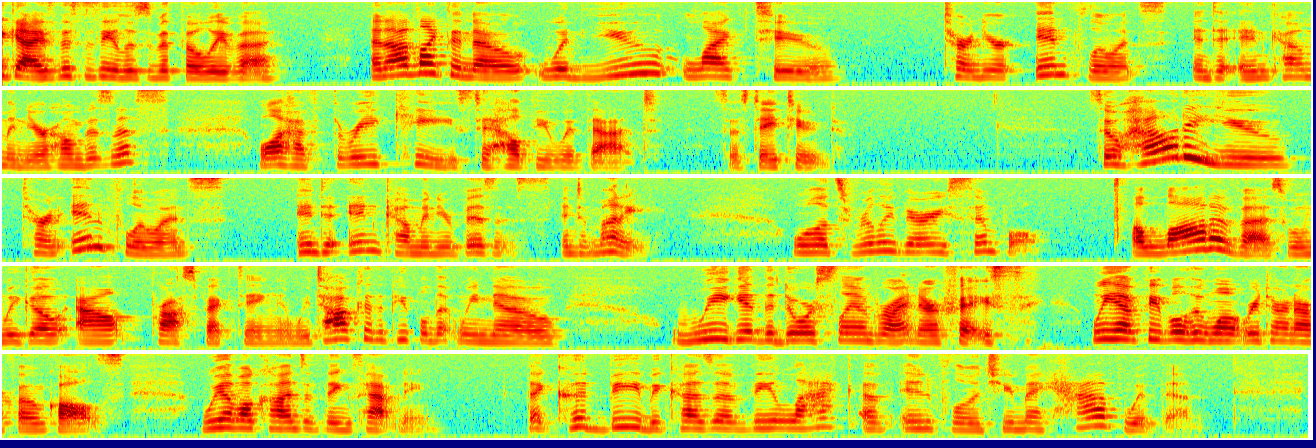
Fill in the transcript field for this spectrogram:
Hey guys, this is Elizabeth Oliva, and I'd like to know would you like to turn your influence into income in your home business? Well, I have three keys to help you with that, so stay tuned. So, how do you turn influence into income in your business, into money? Well, it's really very simple. A lot of us, when we go out prospecting and we talk to the people that we know, we get the door slammed right in our face. We have people who won't return our phone calls. We have all kinds of things happening that could be because of the lack of influence you may have with them.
